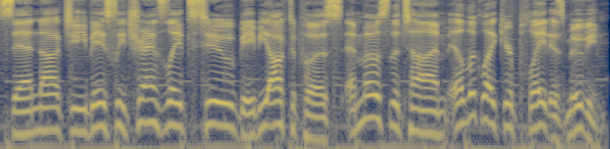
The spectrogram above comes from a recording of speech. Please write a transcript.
Sannakji basically translates to baby octopus, and most of the time it'll look like your plate is moving.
